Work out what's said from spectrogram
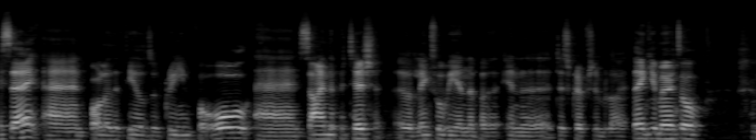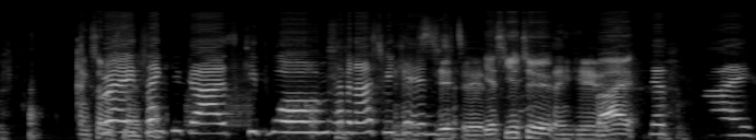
SA and follow the fields of green for all and sign the petition. Uh, the links will be in the in the description below. Thank you, Myrtle. Thanks so Great. much. Great. Thank you, guys. Keep warm. Have a nice weekend. yes, you too. Yes, you too. Thank you. Bye. Yes, bye.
